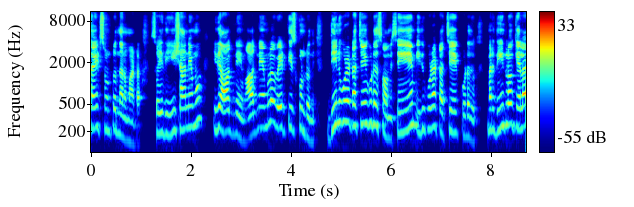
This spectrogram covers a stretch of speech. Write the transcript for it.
సైడ్స్ ఉంటుందన్నమాట. సో ఇది ఈశాన్యము ఇది ఆగ్నేయం ఆగ్నేయంలో వెయిట్ తీసుకుంటుంది. దీన్ని కూడా టచ్ చేయకూడదు స్వామి. సేమ్ ఇది కూడా టచ్ చేయకూడదు. మరి దీంట్లోకి ఎలా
